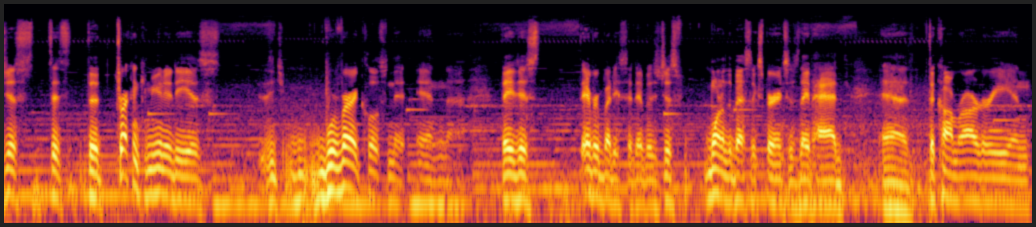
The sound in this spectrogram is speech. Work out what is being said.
Just this, the trucking community is we're very close knit and uh, they just everybody said it was just one of the best experiences they've had and the camaraderie and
